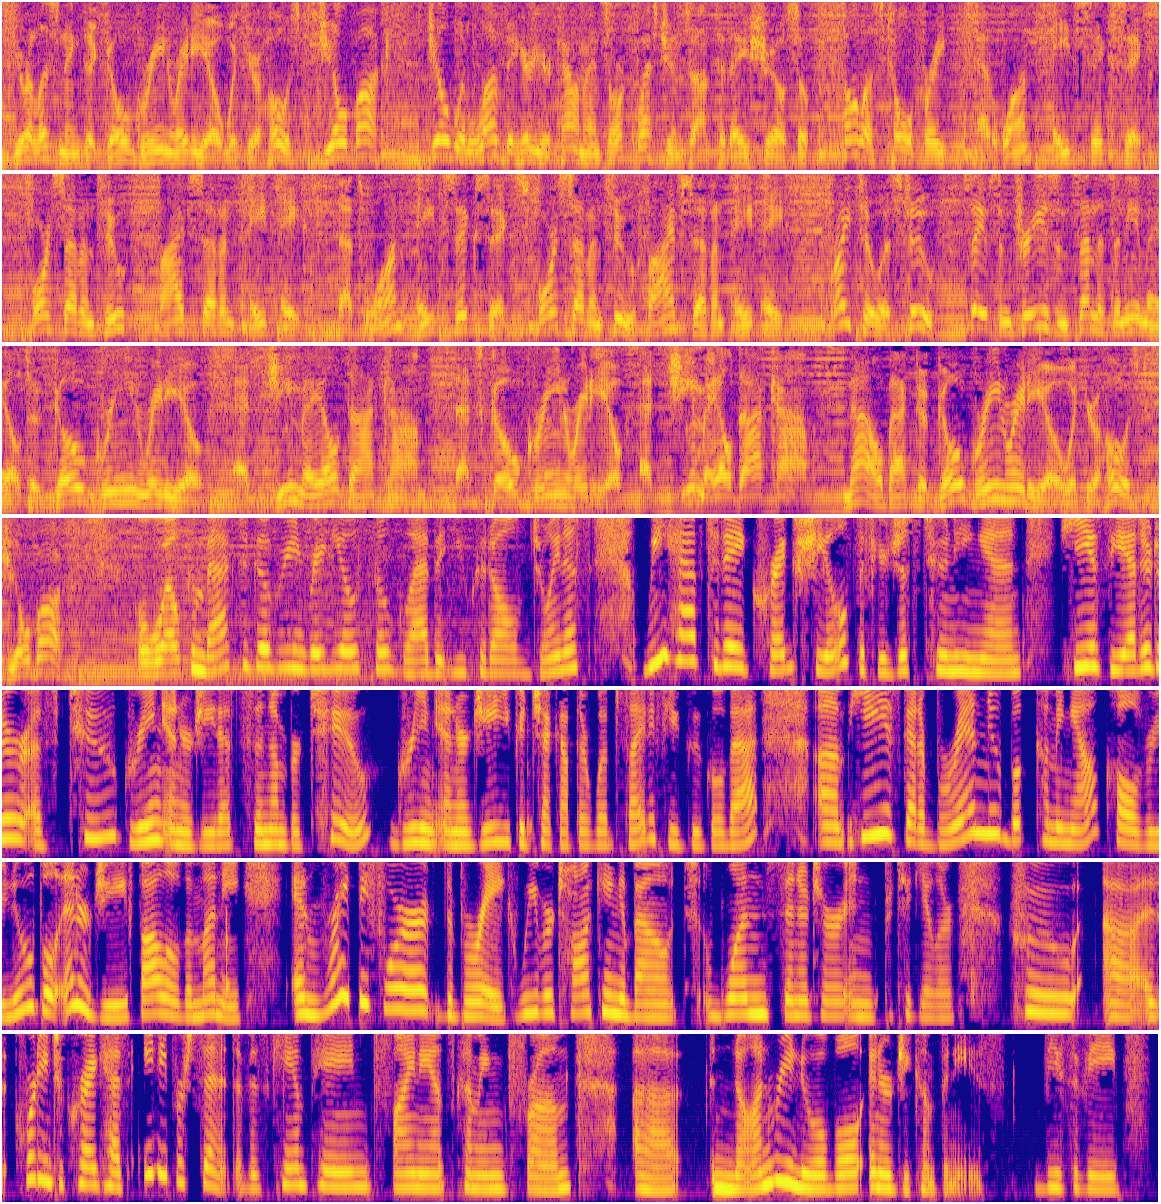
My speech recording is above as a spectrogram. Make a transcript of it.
You're listening to Go Green Radio with your host, Jill Buck. Jill would love to hear your comments or questions on today's show, so call us toll free at 1 866 472 5788. That's 1 866 472 5788. Write to us too. Save some trees and send us an email to gogreenradio at gmail.com. That's gogreenradio at gmail.com. Now back to Go Green Radio with your host, Jill Buck. Welcome back to Go Green Radio. So glad that you could all join us. We have today Craig Shields, if you're just tuning in. He is the editor of 2 Green Energy. That's the number 2, Green Energy. You can check out their website if you Google that. Um, he has got a brand new book coming out called Renewable Energy, Follow the Money. And right before the break, we were talking about one senator in particular who, uh, according to Craig, has 80% of his campaign finance coming from uh, non-renewable energy companies vis-a-vis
